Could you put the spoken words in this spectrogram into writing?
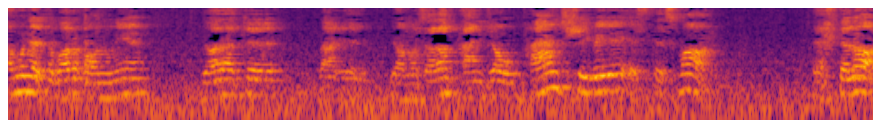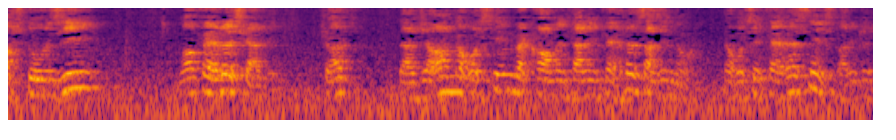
همون اعتبار قانونی دارد که بقیه. یا مثلا پنجا و پنج شیوه استثمار اختلاس دوزی ما فهرست کردیم. شاید در جهان نخستین و کاملترین فهرست از این نوع. نخستین فهرست نیست برای که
